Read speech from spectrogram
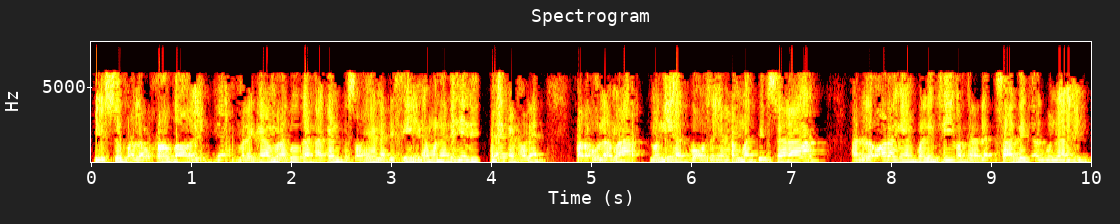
Yusuf Al-Qardawi. Ya, mereka meragukan akan kesahihan hadis ini. Namun hadis ini disahihkan oleh para ulama mengingat bahwasanya Muhammad bin Salam adalah orang yang paling fiqh terhadap Sabit Al-Bunani.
